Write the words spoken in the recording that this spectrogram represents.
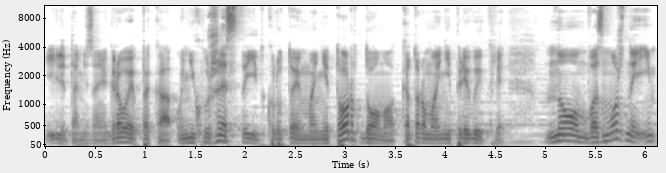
или там, не знаю, игровой ПК. У них уже стоит крутой монитор дома, к которому они привыкли. Но, возможно, им,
